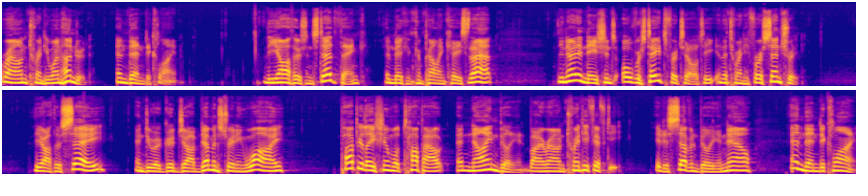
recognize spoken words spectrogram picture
around 2100 and then decline. The authors instead think, and make a compelling case, that the United Nations overstates fertility in the 21st century. The authors say, and do a good job demonstrating why, population will top out at 9 billion by around 2050. It is 7 billion now, and then decline.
